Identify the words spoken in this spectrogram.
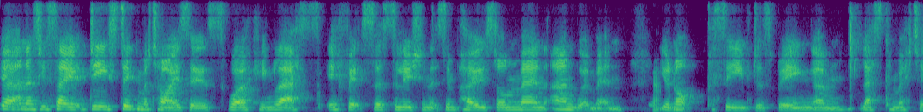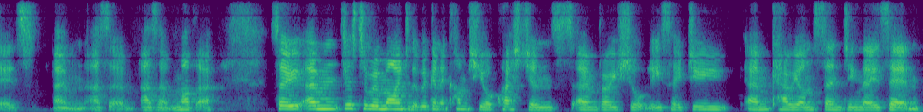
Yeah, and as you say, it destigmatizes working less if it's a solution that's imposed on men and women. Yeah. You're not perceived as being um, less committed um, as a as a mother. So um, just a reminder that we're going to come to your questions um, very shortly. So do um, carry on sending those in.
